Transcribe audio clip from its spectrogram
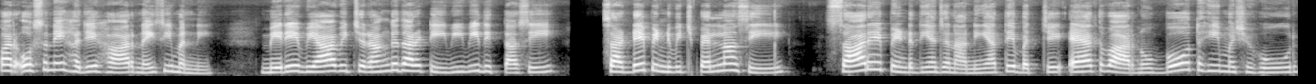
ਪਰ ਉਸ ਨੇ ਹਜੇ ਹਾਰ ਨਹੀਂ ਸੀ ਮੰਨੀ। ਮੇਰੇ ਵਿਆਹ ਵਿੱਚ ਰੰਗਦਾਰ ਟੀਵੀ ਵੀ ਦਿੱਤਾ ਸੀ। ਸਾਡੇ ਪਿੰਡ ਵਿੱਚ ਪਹਿਲਾਂ ਸੀ। ਸਾਰੇ ਪਿੰਡ ਦੀਆਂ ਜਨਾਨੀਆਂ ਤੇ ਬੱਚੇ ਐਤਵਾਰ ਨੂੰ ਬਹੁਤ ਹੀ ਮਸ਼ਹੂਰ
